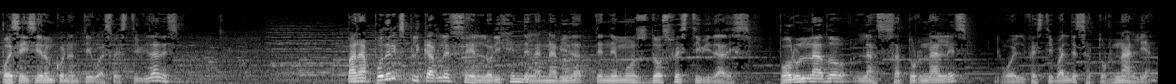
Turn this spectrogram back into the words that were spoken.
pues se hicieron con antiguas festividades. Para poder explicarles el origen de la Navidad tenemos dos festividades. Por un lado, las Saturnales, o el Festival de Saturnalia,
